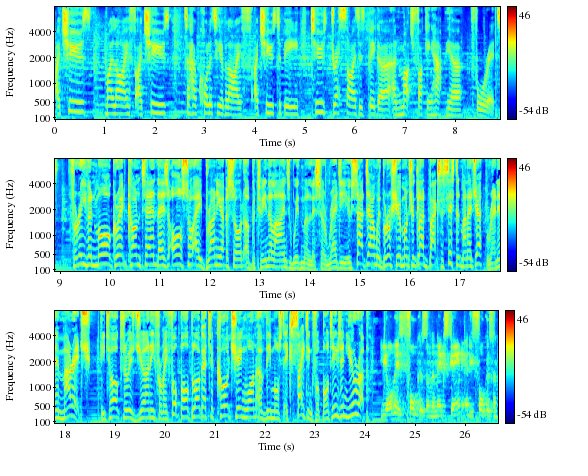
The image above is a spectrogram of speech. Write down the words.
I choose my life. I choose to have quality of life. I choose to be two dress sizes bigger and much fucking happier for it. For even more great content, there's also a brand new episode of Between the Lines with Melissa Reddy, who sat down with Borussia Mönchengladbach's assistant manager, Rene Maric. He talked through his journey from a football blogger to coaching one of the most exciting football teams in Europe. You always focus on the next game and you focus on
